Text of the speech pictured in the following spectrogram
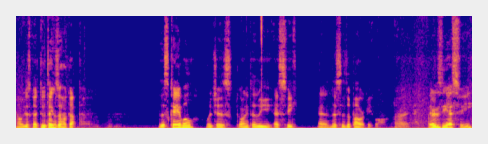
Now we just got two things to hook up. This cable, which is going to the SV, and this is the power cable. All right. There's the SV.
